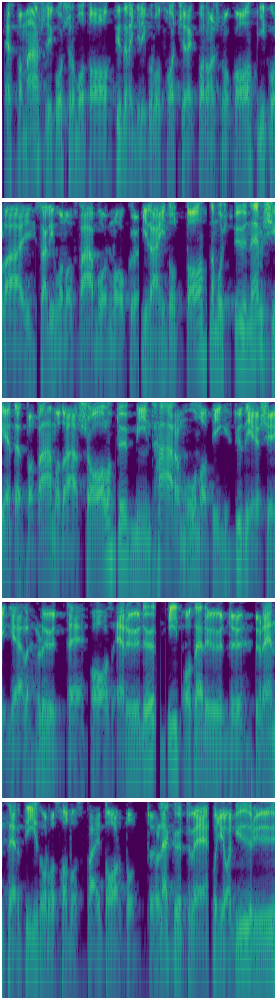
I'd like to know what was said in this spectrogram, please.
Ezt a második ostromot a 11. orosz hadsereg parancsnoka Nikolaj Szelivonov tábornok irányította. Na most ő nem sietett a támadással, több mint három hónapig tüzérséggel lőtte az erődöt. Itt az erőd rendszer 10 orosz hadosztály tartott lekötve, hogy a gyűrű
